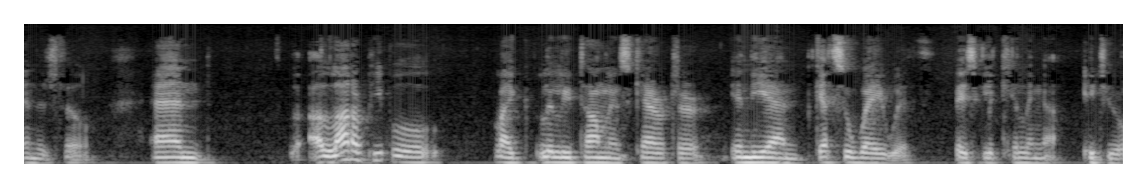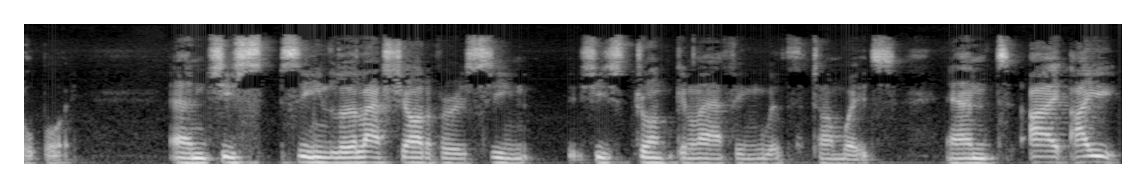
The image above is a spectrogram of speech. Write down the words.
in this film, and a lot of people like Lily Tomlin's character in the end gets away with basically killing a eight-year-old boy. And she's seen the last shot of her is seen she's drunk and laughing with Tom Waits, and I I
